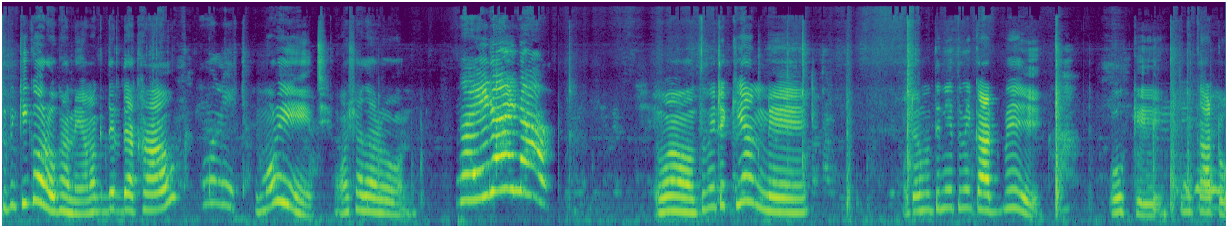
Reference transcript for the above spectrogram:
তুমি কি করো ওখানে? আমাদের দেখাও। মরিচ। অসাধারণ। ও তুমি এটা কি আনলে? ওটার মধ্যে নিয়ে তুমি কাটবে? ওকে তুমি কাটো।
